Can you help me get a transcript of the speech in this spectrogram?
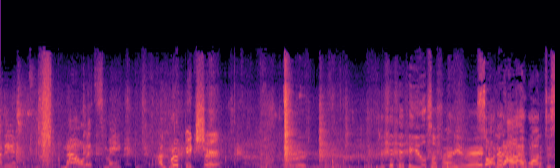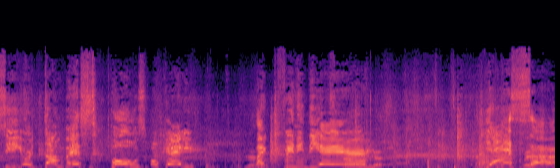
everybody. Now let's make a group picture. All right. you look so funny, mate. So now I want to see your dumbest pose, okay? Yeah. Like fin in the Oh, air. yes. Yes! Wait. uh,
